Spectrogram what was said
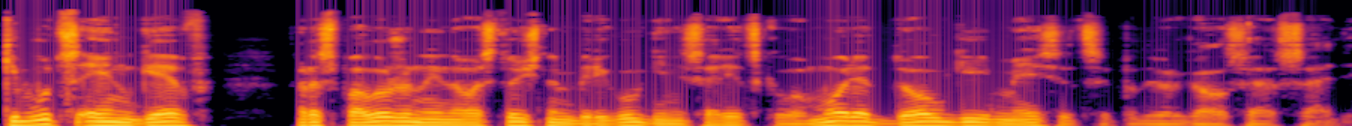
Кибуц Эйн-Гев расположенный на восточном берегу Генесарецкого моря, долгие месяцы подвергался осаде.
